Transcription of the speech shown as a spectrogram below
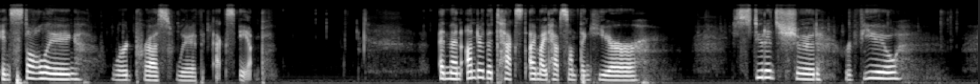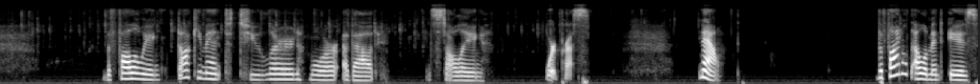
installing WordPress with XAMPP. And then under the text, I might have something here. Students should review the following document to learn more about installing WordPress. Now, the final element is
